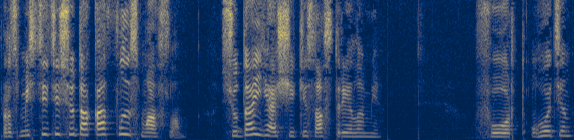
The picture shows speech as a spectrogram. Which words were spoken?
«Разместите сюда котлы с маслом, сюда ящики со стрелами». Форт Один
